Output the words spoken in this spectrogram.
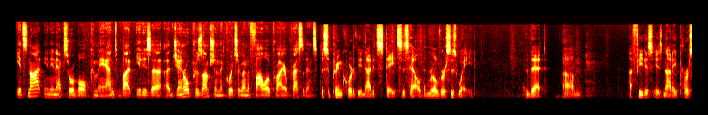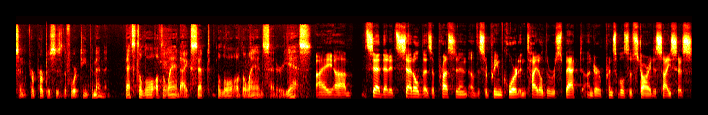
It's not an inexorable command, but it is a, a, general presumption that courts are going to follow prior precedents. The Supreme Court of the United States has held in Roe versus Wade that um, a fetus is not a person for purposes of the 14th Amendment. That's the law of the land. I accept the law of the land, Senator. Yes. I um, said that it's settled as a precedent of the Supreme Court entitled to respect under principles of stare decisis.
